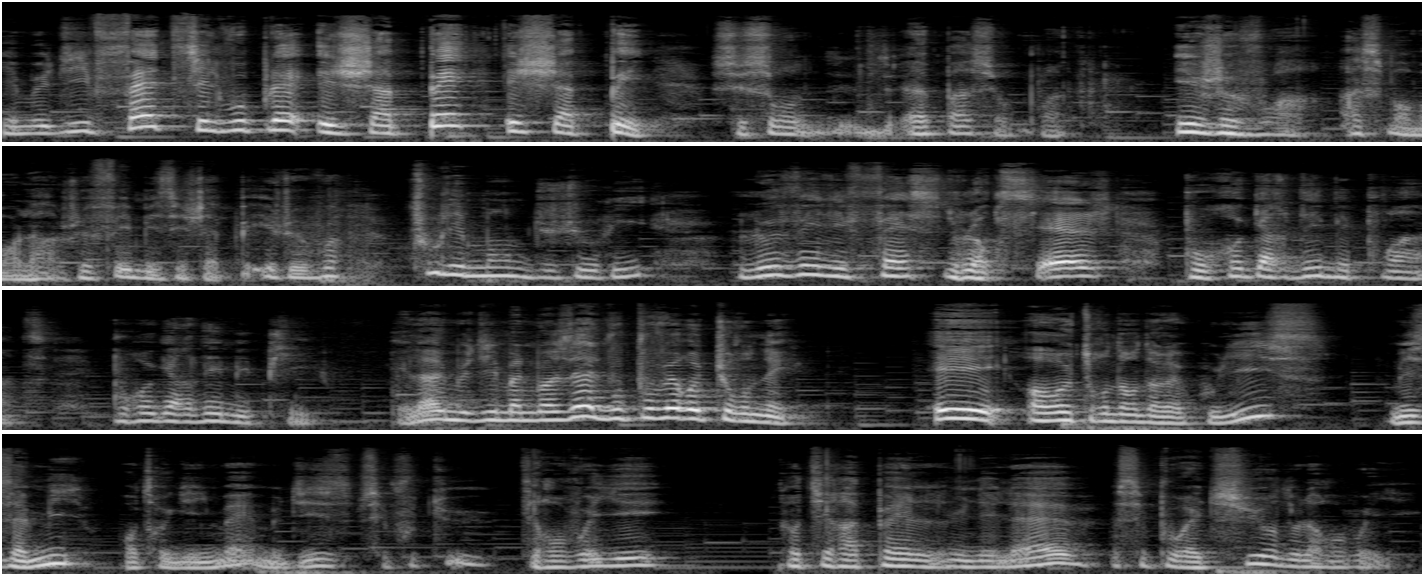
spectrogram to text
et me dit faites s'il vous plaît échappez, échappez. Ce sont un pas sur pointe. Et je vois, à ce moment-là, je fais mes échappées et je vois tous les membres du jury lever les fesses de leur siège pour regarder mes pointes, pour regarder mes pieds. Et là, il me dit, mademoiselle, vous pouvez retourner. Et en retournant dans la coulisse, mes amis, entre guillemets, me disent, c'est foutu, t'es renvoyé. Quand il rappelle une élève, c'est pour être sûr de la renvoyer.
